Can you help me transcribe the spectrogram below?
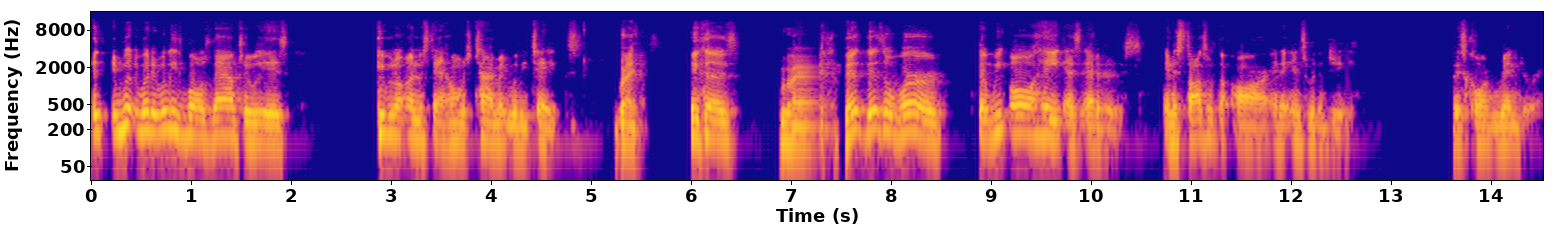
it, it, what it really boils down to is people don't understand how much time it really takes. Right. Because Right. there, there's a word that we all hate as editors, and it starts with the R and it ends with a G. It's called rendering.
